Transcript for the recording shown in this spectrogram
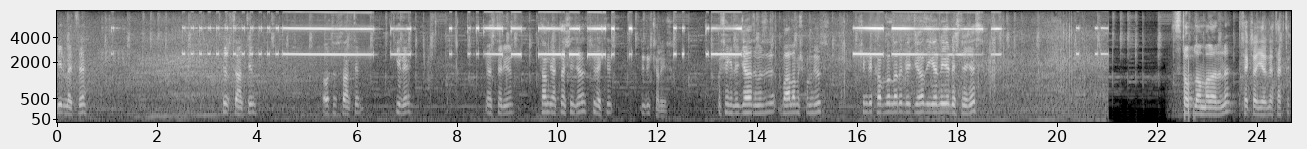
1 metre 40 santim 30 santim gibi gösteriyor. Tam yaklaşınca sürekli düdük çalıyor. Bu şekilde cihazımızı bağlamış bulunuyoruz. Şimdi kabloları ve cihazı yerine yerleştireceğiz. Stop lambalarını tekrar yerine taktık.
